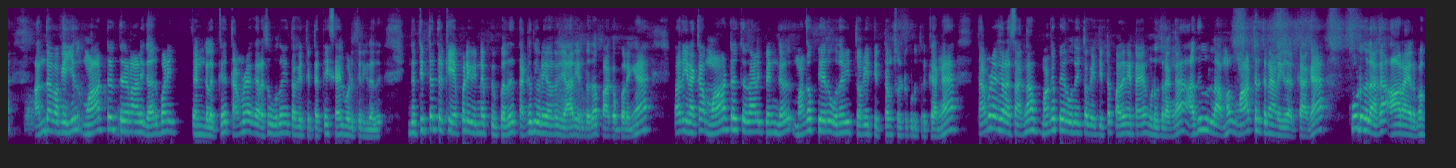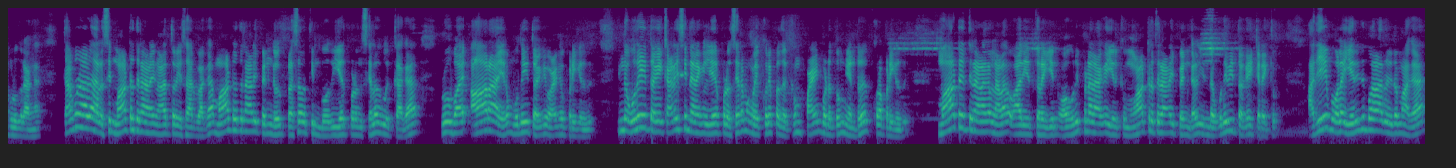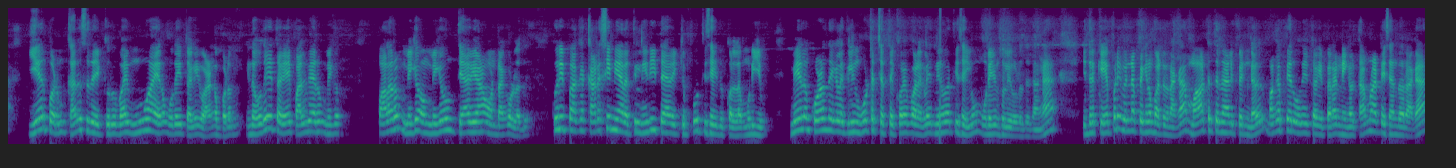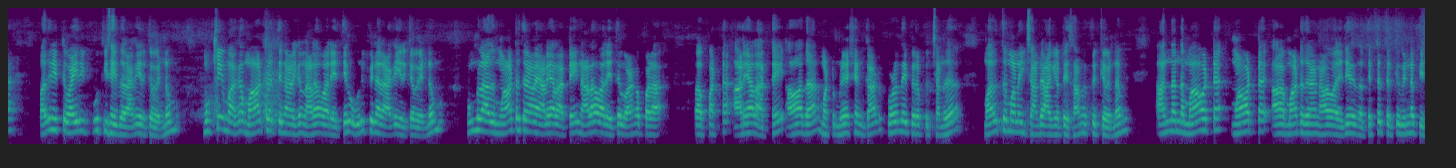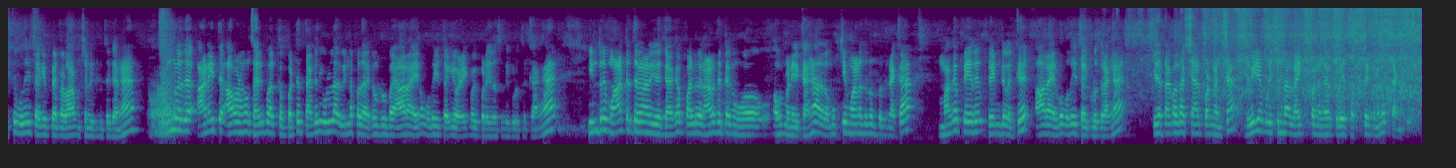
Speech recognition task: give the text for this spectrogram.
அந்த வகையில் மாற்றுத்திறனாளி கர்ப்பிணி பெண்களுக்கு தமிழக அரசு உதவித்தொகை திட்டத்தை செயல்படுத்தியிருக்கிறது. இந்த திட்டத்திற்கு எப்படி விண்ணப்பிப்பது தகுதியுடையவர்கள் யார் என்பதை பார்க்க போறீங்க. பாத்தீங்கன்னாக்கா மாற்றுத்திறனாளி பெண்கள் மகப்பேறு உதவித்தொகை திட்டம் சொல்லிட்டு கொடுத்துருக்காங்க. தமிழக அரசாங்கம் மகப்பேறு உதவித்தொகை திட்டம் பதினெட்டாயிரம் கொடுக்குறாங்க. அதுவும் இல்லாமல் மாற்றுத்திறனாளிகளுக்காக கூடுதலாக ஆறாயிரம் ரூபாய் கொடுக்குறாங்க. தமிழ்நாடு அரசின் மாற்றுத்திறனாளி நலத்துறை சார்பாக மாற்றுத்திறனாளி பெண்கள் பிரசவத்தின் போது ஏற்படும் செலவுகளுக்காக ரூபாய் ஆறாயிரம் உதவித்தொகை வழங்கப்படுகிறது. இந்த உதவித்தொகை கடைசி நேரங்களில் ஏற்படும் சிரமங்களை குறைப்பதற்கும் பயன்படுத்தும் என்று கூறப்படுகிறது. மாற்றுத்திறனாளிகள் நல வாரியத்துறையின் உறுப்பினராக இருக்கும் மாற்றுத்திறனாளி பெண்கள் இந்த உதவித்தொகை கிடைக்கும். அதே போல எதிர்பாராத விதமாக ஏற்படும் கருசுதைக்கு ரூபாய் மூவாயிரம் உதவித்தொகை வழங்கப்படும். இந்த உதவித்தொகை பல்வேறு மிக பலரும் மிகவும் மிகவும் தேவையான ஒன்றாக உள்ளது. குறிப்பாக கடைசி நேரத்தில் நிதி தேவைக்கு பூர்த்தி செய்து கொள்ள முடியும். மேலும் குழந்தைகளுக்கு ஊட்டச்சத்து குறைபாடுகளை நிவர்த்தி செய்யவும் முடியும் சொல்லி கொடுத்துருக்காங்க. இதற்கு எப்படி விண்ணப்பிக்கணும் பார்த்தீங்கன்னாக்கா மாற்றுத்திறனாளி பெண்கள் மகப்பேறு உதவித்தொகை பெற நீங்கள் தமிழ்நாட்டை சேர்ந்தவராக பதினெட்டு வயதை பூர்த்தி செய்தவராக இருக்க வேண்டும். முக்கியமாக மாற்றுத்திறனாளிகள் நல வாரியத்தில் உறுப்பினராக இருக்க வேண்டும். உங்களது மாற்றுத்திறனாளி அடையாள அட்டை நல வாரியத்தில் வழங்கப்பட பட்ட அடையாள அட்டை ஆதார் மற்றும் ரேஷன் கார்டு குழந்தை பிறப்பு சான்றிதழ் மருத்துவமனை சான்று ஆகியவற்றை சமர்ப்பிக்க வேண்டும். அந்தந்த மாவட்ட மாவட்ட ஆ, மாற்றுத்திறனாளி இந்த திட்டத்திற்கு விண்ணப்பித்து உதவித்தொகை பெறலாம் சொல்லி கொடுத்துருக்காங்க. உங்களது அனைத்து ஆவணங்களும் சரிபார்க்கப்பட்டு தகுதியுள்ள விண்ணப்பதாரர்கள் ரூபாய் ஆறாயிரம் உதவித்தொகை வழங்கப்படுகிறது சொல்லி கொடுத்துருக்காங்க. இன்று மாற்றுத்திறனாளிகளுக்காக பல்வேறு நலத்திட்டங்கள் ஓபன் பண்ணியிருக்காங்க. அதில் முக்கியமானதுன்னு பார்த்தீங்கன்னாக்கா மகப்பேறு பெண்களுக்கு ஆறாயிரம் ரூபாய் உதவித்தொகை கொடுக்குறாங்க. இதை தகவல் தான் ஷேர் பண்ண இந்த வீடியோ பிடிச்சிருந்தா லைக் பண்ணுங்கள் கூட சப்ஸ்கிரைப் பண்ணுங்கள் தேங்க்யூ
